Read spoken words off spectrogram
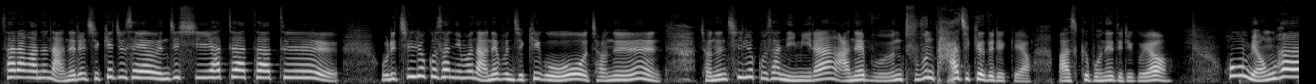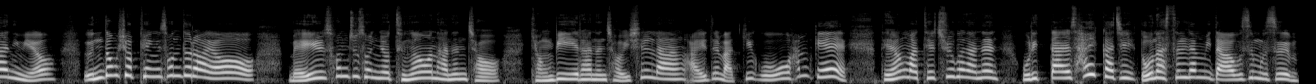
사랑하는 아내를 지켜주세요. 은지씨, 하트, 하트, 하트. 우리 7694님은 아내분 지키고, 저는, 저는 7694님이랑 아내분 두 분 다 지켜드릴게요. 마스크 보내드리고요. 홍명화 님이요. 운동 쇼핑 손들어요. 매일 손주, 손녀 등하원 하는 저, 경비 일 하는 저희 신랑, 아이들 맡기고 함께 대형마트에 출근하는 우리 딸 사위까지 노나 쓸렵니다. 웃음 웃음.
